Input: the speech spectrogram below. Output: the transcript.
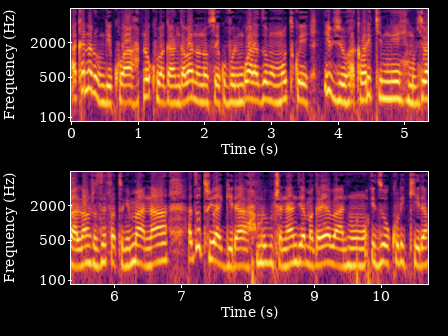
akanarungikwa no ku baganga banonosoye kuvura indwara zo mu mutwe ibyo akaba ari kimwe mu byo Alain Joseph Atungimana azotuyagira muri bucanandi y'amagara y'abantu izokurikira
